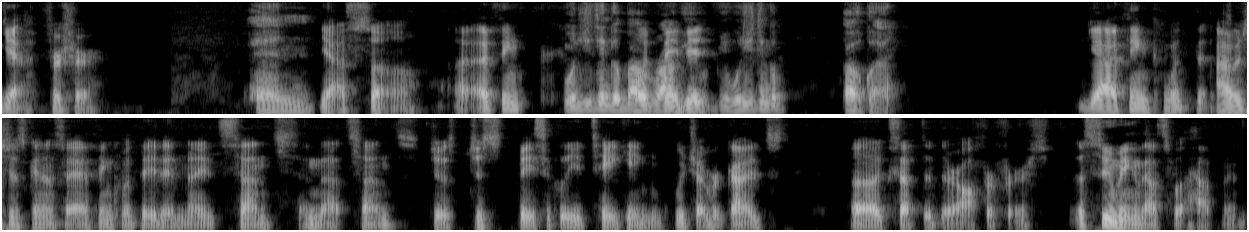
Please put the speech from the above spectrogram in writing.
Yeah, for sure. And yeah, so I think what do you think about what Robbie? What do you think of oh go ahead yeah, I think what the, I was just gonna say, I think what they did made sense in that sense. Just just basically taking whichever guides uh, accepted their offer first, assuming that's what happened.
